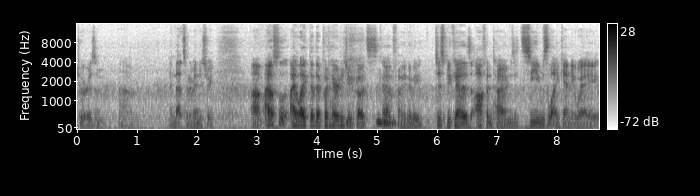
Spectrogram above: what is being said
tourism um, and that sort of industry. Um, I also I like that they put heritage in quotes. It's kind of funny to me, just because oftentimes it seems like anyway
